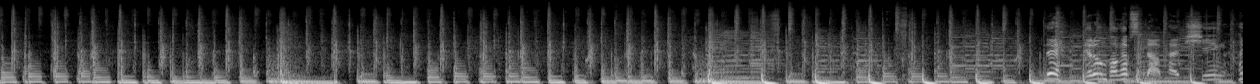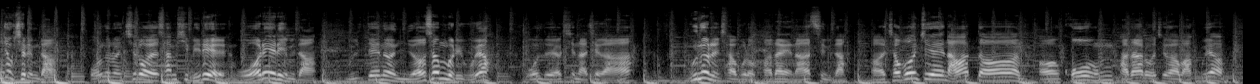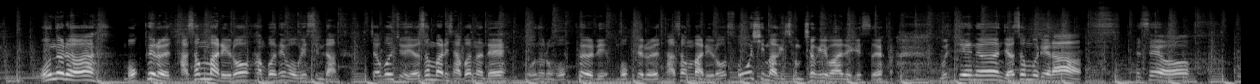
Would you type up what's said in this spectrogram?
네, 여러분 반갑습니다. 파이피싱 한종철입니다. 오늘은 7월 31일 월요일입니다. 물때는 여섯 물이고요. 오늘도 역시나 제가 문어를 잡으러 바다에 나왔습니다. 어, 저번 주에 나왔던 어, 고흥 바다로 제가 왔고요. 오늘은 목표를 다섯 마리로 한번 해보겠습니다. 저번 주에 여섯 마리 잡았는데 오늘은 목표를, 목표를 다섯 마리로 소심하게 좀 정해 봐야 되겠어요. 물때는 여섯 물이라 글쎄요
